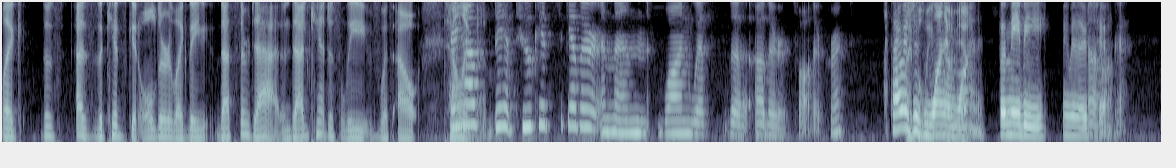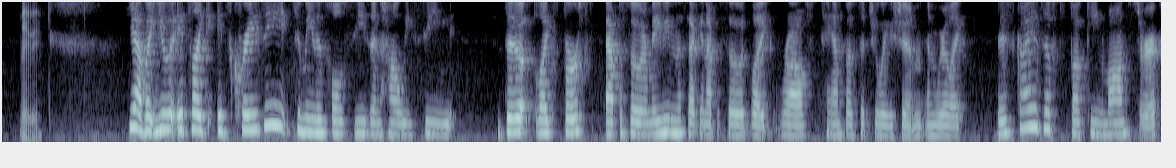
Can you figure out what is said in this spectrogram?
like those, as the kids get older, like they that's their dad, and dad can't just leave without they telling have them. they have two kids together, and then one with the other father. Correct? I thought it was I just one so, and yeah. one, but maybe maybe there's Oh, two. okay. Maybe. Yeah, but you it's like it's crazy to me this whole season how we see the like first episode or maybe even the second episode like Ralph's Tampa situation and we're like this guy is a fucking monster.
